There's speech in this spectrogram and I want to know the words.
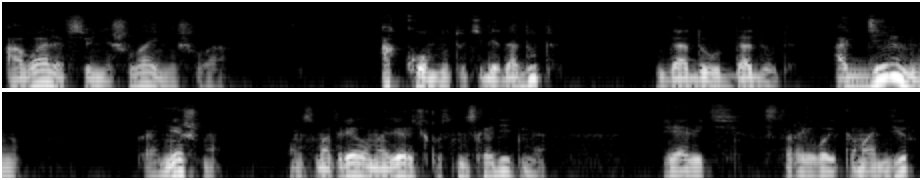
а Валя все не шла и не шла. «А комнату тебе дадут?» «Дадут, дадут. Отдельную?» «Конечно». Он смотрел на Верочку снисходительно. «Я ведь строевой командир».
